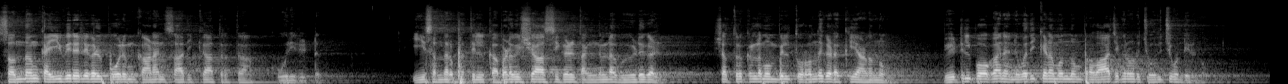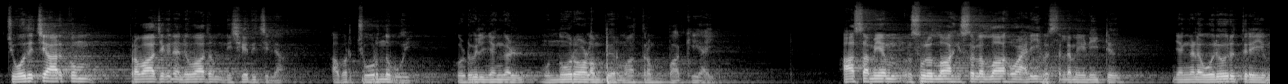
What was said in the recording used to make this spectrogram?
സ്വന്തം കൈവിരലുകൾ പോലും കാണാൻ സാധിക്കാത്തത്ര കൂരിരുട്ട്. ഈ സന്ദർഭത്തിൽ കപടവിശ്വാസികൾ തങ്ങളുടെ വീടുകൾ ശത്രുക്കളുടെ മുമ്പിൽ തുറന്നു കിടക്കുകയാണെന്നും വീട്ടിൽ പോകാൻ അനുവദിക്കണമെന്നും പ്രവാചകനോട് ചോദിച്ചുകൊണ്ടിരുന്നു. ചോദിച്ച ആർക്കും പ്രവാചകൻ അനുവാദം നിഷേധിച്ചില്ല. അവർ ചോർന്നുപോയി. ഒടുവിൽ ഞങ്ങൾ മുന്നൂറോളം പേർ മാത്രം ബാക്കിയായി. ആ സമയം റസൂലുള്ളാഹി സ്വല്ലല്ലാഹു അലി വസ്ലം എണീറ്റ് ഞങ്ങളെ ഓരോരുത്തരെയും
